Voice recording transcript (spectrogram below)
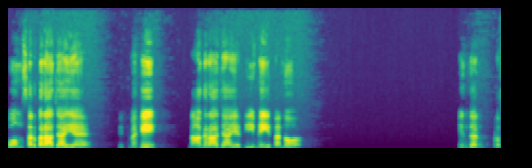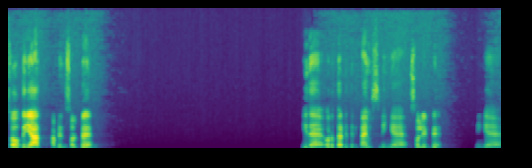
ஓம் சர்பராஜாய வித்மகே நாகராஜாய தீமை தன்னோ இந்த பிரசோதயாத் அப்படின்னு சொல்லிட்டு இதை ஒரு தேர்ட்டி த்ரீ டைம்ஸ் நீங்கள் சொல்லிட்டு நீங்கள்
